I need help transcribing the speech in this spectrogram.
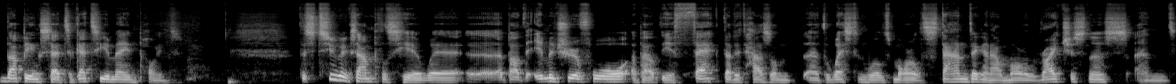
that being said, to get to your main point, there's two examples here where uh, about the imagery of war, about the effect that it has on uh, the Western world's moral standing and our moral righteousness, and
